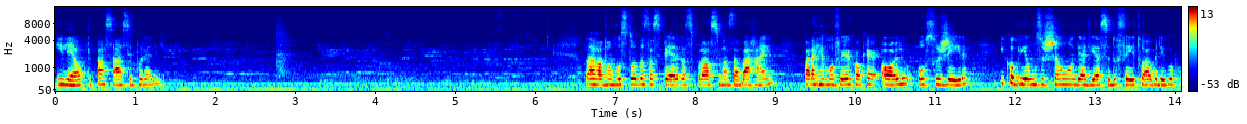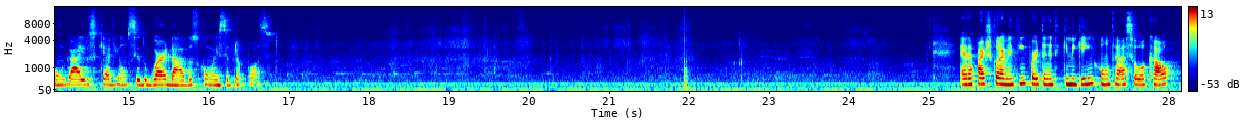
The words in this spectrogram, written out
ilhéu que passasse por ali. Lavávamos todas as pedras próximas à barraia para remover qualquer óleo ou sujeira e cobríamos o chão onde havia sido feito o abrigo com galhos que haviam sido guardados com esse propósito. Era particularmente importante que ninguém encontrasse o local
